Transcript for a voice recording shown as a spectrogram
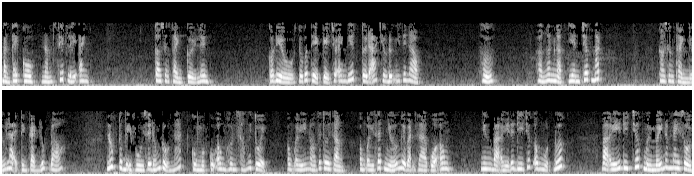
bàn tay cô nắm siết lấy anh. Cao Dương Thành cười lên. Có điều tôi có thể kể cho em biết tôi đã chịu đựng như thế nào. Hứ? Hoàng Ngân ngạc nhiên chớp mắt. Cao Dương Thành nhớ lại tình cảnh lúc đó. Lúc tôi bị vùi dưới đống đổ nát cùng một cụ ông hơn 60 tuổi, ông ấy nói với tôi rằng ông ấy rất nhớ người bạn già của ông. Nhưng bà ấy đã đi trước ông một bước. Bà ấy đi trước mười mấy năm nay rồi.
